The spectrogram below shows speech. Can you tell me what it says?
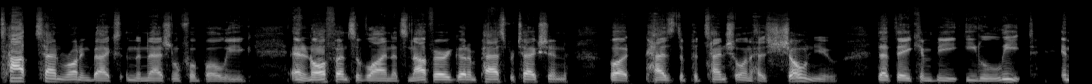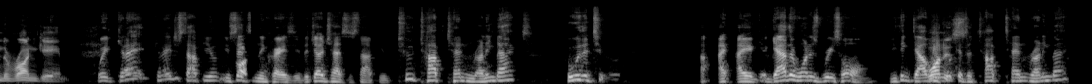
top 10 running backs in the National Football League and an offensive line that's not very good in pass protection, but has the potential and has shown you that they can be elite in the run game. Wait, can I can I just stop you? You said something crazy. The judge has to stop you. Two top ten running backs. Who are the two? I, I gather one is Breece Hall. You think Dalvin one Cook is, is, a top ten running back?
